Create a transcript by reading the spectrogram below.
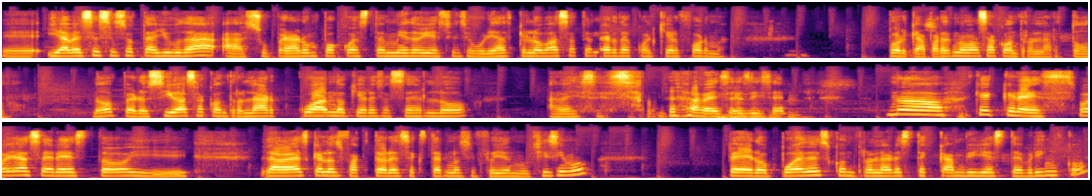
Eh, y a veces eso te ayuda a superar un poco este miedo y esta inseguridad que lo vas a tener de cualquier forma, porque aparte no vas a controlar todo. ¿No? Pero sí vas a controlar cuándo quieres hacerlo. A veces, a veces dicen, no, ¿qué crees? Voy a hacer esto y la verdad es que los factores externos influyen muchísimo, pero puedes controlar este cambio y este brinco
